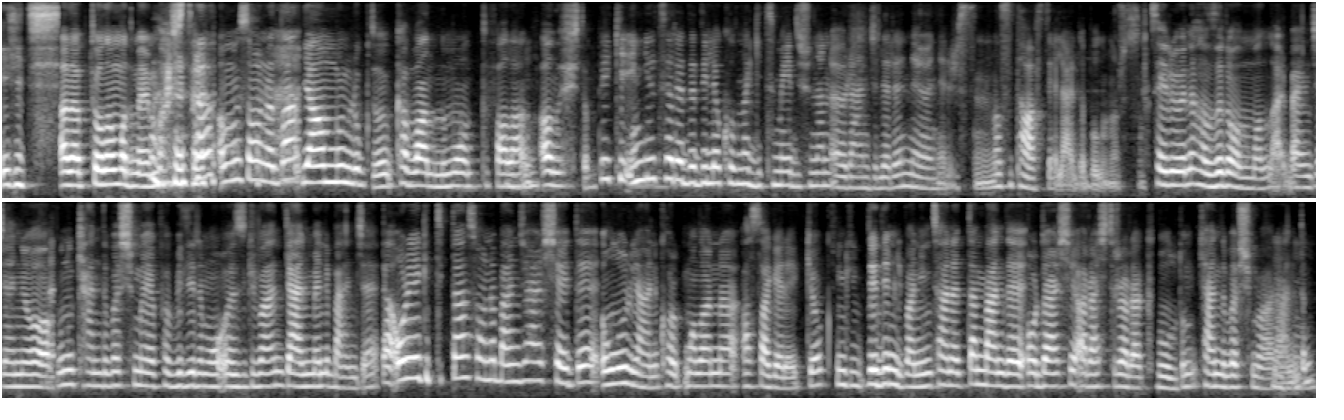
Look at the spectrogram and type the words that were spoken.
hiç adapte olamadım en başta. Ama sonradan yağmurluktu, kabanlı, monttu falan alıştım. Peki İngiltere'de dil okuluna gitmeyi düşünen öğrencilere ne önerirsin? Nasıl tavsiyelerde bulunursun? serüvene hazır olmalılar bence. Hani o bunu kendi başıma yapabilirim o özgüven gelmeli bence. Ya oraya gittikten sonra bence her şeyde olur yani korkmalarına asla gerek yok. Çünkü dediğim gibi hani internetten ben de orada her şeyi araştırarak buldum. Kendi başıma öğrendim.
